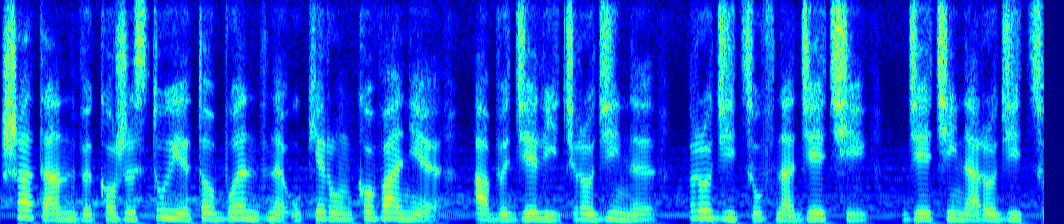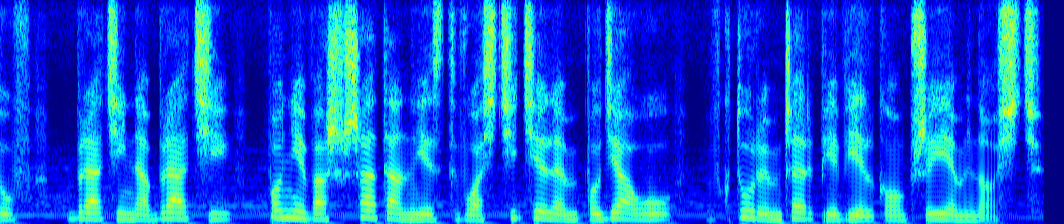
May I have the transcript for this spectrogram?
Szatan wykorzystuje to błędne ukierunkowanie, aby dzielić rodziny, rodziców na dzieci, dzieci na rodziców, braci na braci, ponieważ szatan jest właścicielem podziału, w którym czerpie wielką przyjemność.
